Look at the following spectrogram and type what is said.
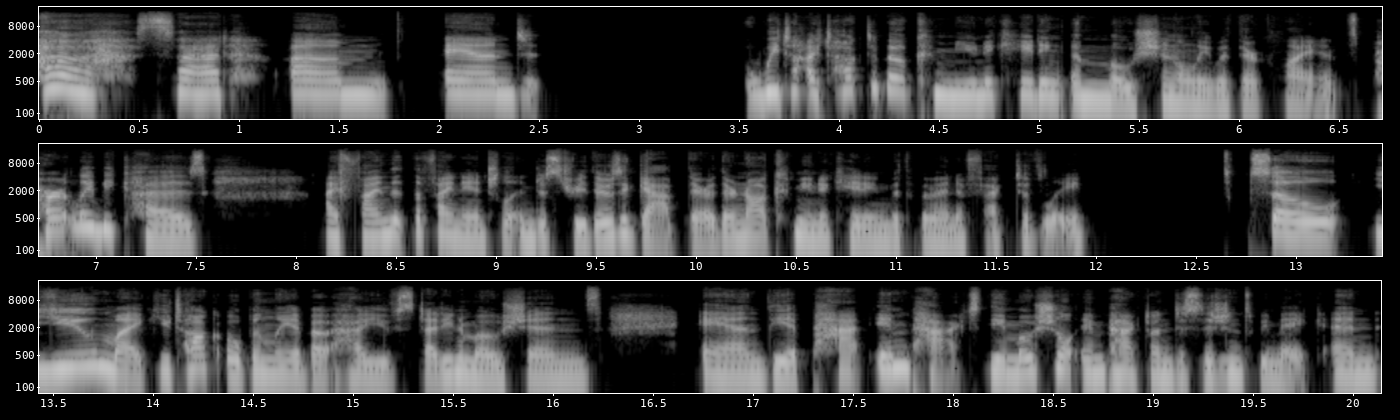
Sad. Um, and we t- I talked about communicating emotionally with their clients, partly because I find that the financial industry, there's a gap there. They're not communicating with women effectively. So, you, Mike, you talk openly about how you've studied emotions and the impact, the emotional impact on decisions we make. And,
